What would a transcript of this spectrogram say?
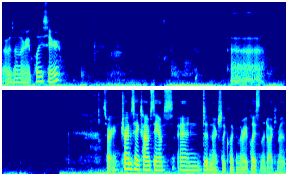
if I was in the right place here. Uh, sorry, trying to take timestamps and didn't actually click in the right place in the document.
